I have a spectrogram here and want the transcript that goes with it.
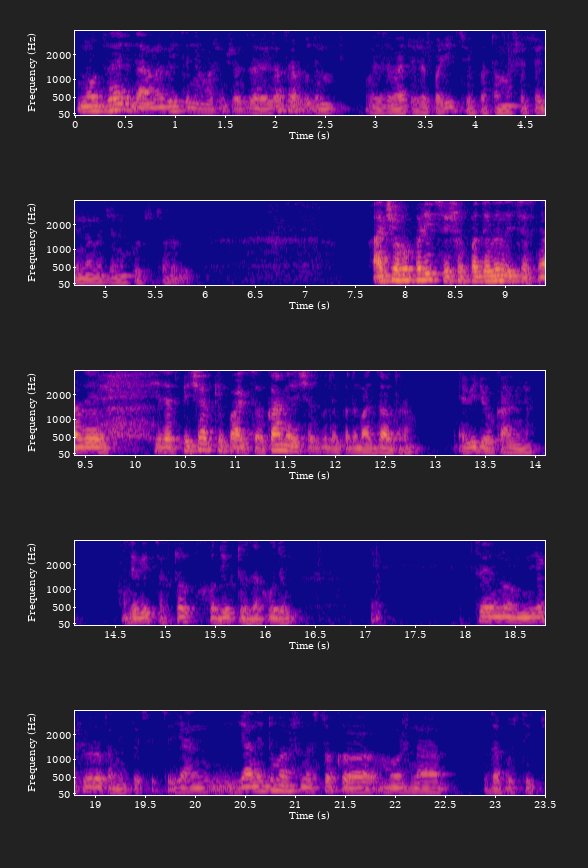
Ну, двері, да, ми вийти не можемо зараз дверей. Завтра будемо визивати вже поліцію, тому що сьогодні на ночі не хочеться робити. А чого поліцію? Щоб подивилися, зняли і відпечатки пальців, камери зараз будемо подимати завтра. Відеокамеру. Дивитися, хто ходив, хто заходив. Це ну, ніякі ворота не писуються. Я, я не думав, що настільки можна запустити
